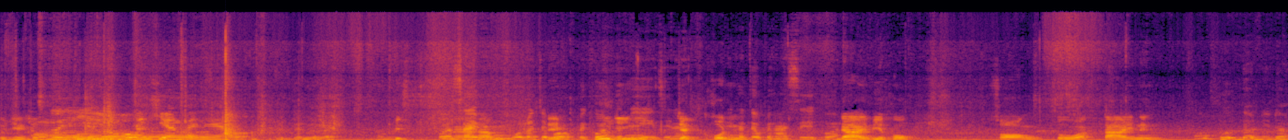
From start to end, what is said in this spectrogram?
ตัวเองก็ตัวใหญ่โอ้เขียนไว้แล้วปิดก่อนนาใส่ธรรมปูเราจะเด็บกอกไปก่อนผู้หญิงกับนี่สินะเจ็ดคนก็จะไปหาซื้อก่อนได้วิหกสองตัวตายหนึ่งฝึกเดินนี่เด้อ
